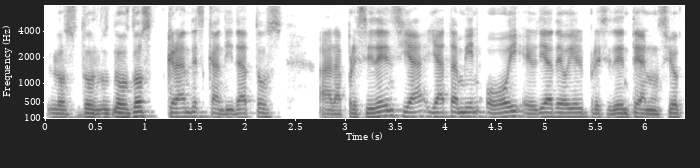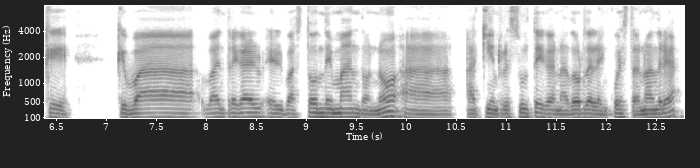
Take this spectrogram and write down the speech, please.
los, los dos grandes candidatos a la presidencia. Ya también hoy, el día de hoy, el presidente anunció que, que va, va a entregar el, bastón de mando, ¿no? A, a quien resulte ganador de la encuesta, ¿no, Andrea?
